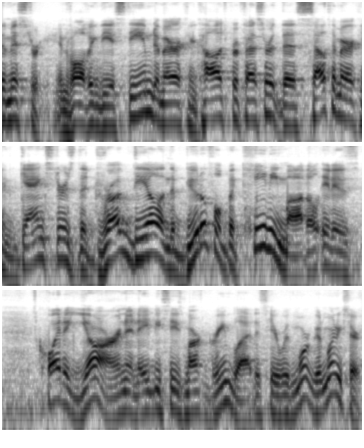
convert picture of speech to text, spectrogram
The mystery involving the esteemed American college professor, the South American gangsters, the drug deal, and the beautiful bikini model. It is quite a yarn, and ABC's Mark Greenblatt is here with more. Good morning, sir.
